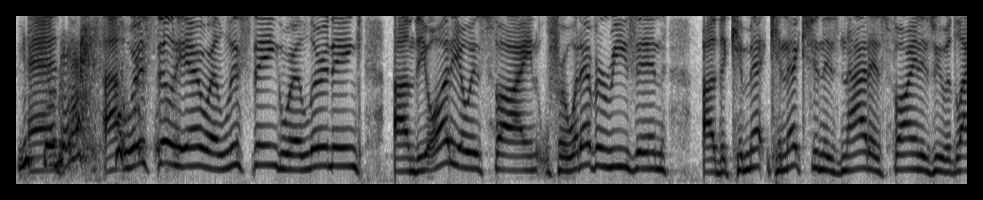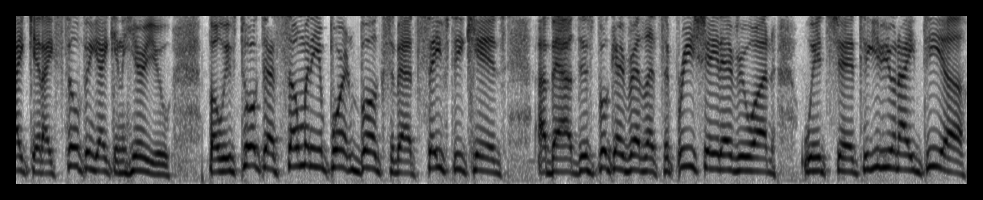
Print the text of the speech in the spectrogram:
you and, still there? uh, we're still here. We're listening. We're learning. Um, the audio is fine. For whatever reason, uh, the connection is not as fine as we would like it. I still think I can hear you. But we've talked about so many important books about safety kids, about this book I've read, Let's Appreciate Everyone, which, uh, to give you an idea,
